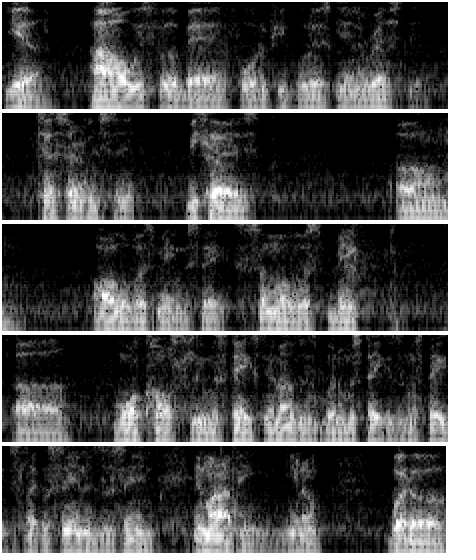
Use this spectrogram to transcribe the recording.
Yeah. I always feel bad for the people that's getting arrested to a certain extent because um all of us make mistakes. Some of us make uh more costly mistakes than others, but a mistake is a mistake, just like a sin is a sin, in my opinion, you know. But uh,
